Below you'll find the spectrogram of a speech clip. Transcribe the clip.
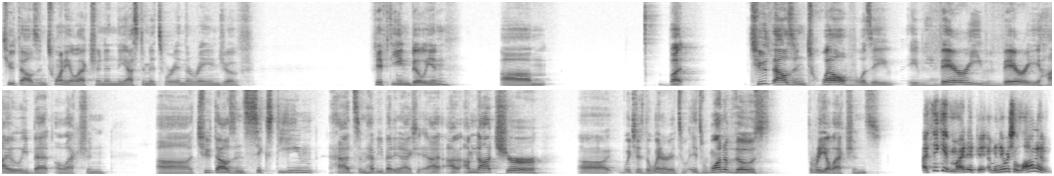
2020 election, and the estimates were in the range of 15 billion. Um, but 2012 was a a very very highly bet election. Uh, 2016 had some heavy betting action. I, am not sure uh, which is the winner. It's it's one of those three elections. I think it might have been. I mean, there was a lot of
